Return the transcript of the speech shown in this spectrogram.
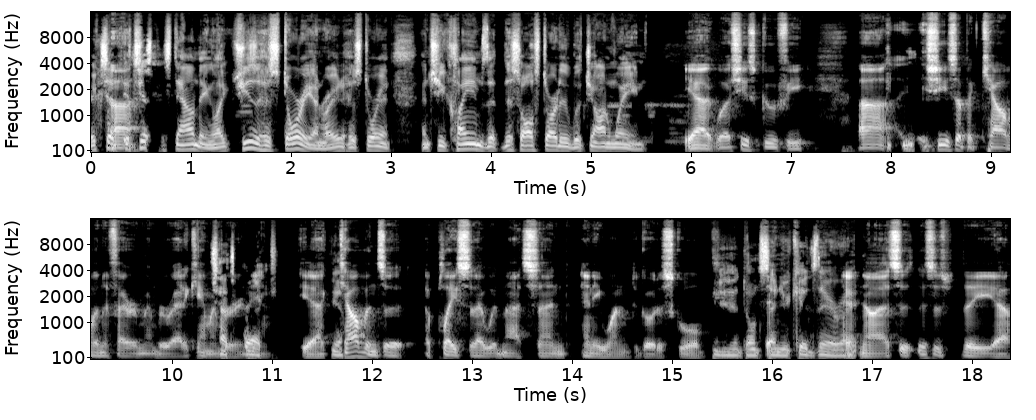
Except uh, it's just astounding. Like she's a historian, right? A historian, and she claims that this all started with John Wayne. Yeah. Well, she's goofy. Uh, she's up at Calvin, if I remember right. I can't remember That's her correct. name. Yeah, yeah, Calvin's a, a place that I would not send anyone to go to school. Yeah, don't send your kids there, right? No, this is this is the uh,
